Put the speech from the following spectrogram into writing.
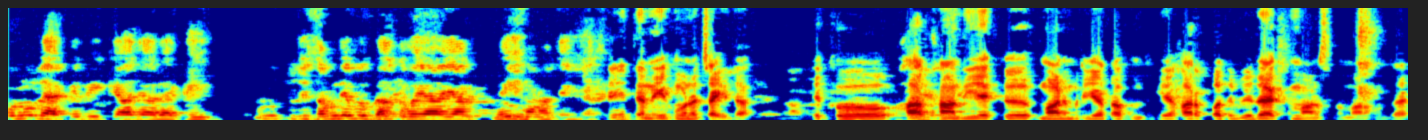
ਉਹਨੂੰ ਲੈ ਕੇ ਵੀ ਕਿਹਾ ਜਾ ਰਿਹਾ ਕਿ ਉਹਨੂੰ ਤੁਸੀਂ ਸਮਝਦੇ ਹੋ ਕਿ ਗਲਤ ਹੋਇਆ ਜਾਂ ਨਹੀਂ ਹੋਣਾ ਚਾਹੀਦਾ? ਇਹ ਤਾਂ ਨਹੀਂ ਹੋਣਾ ਚਾਹੀਦਾ। ਦੇਖੋ ਹਰ ਥਾਂ ਦੀ ਇੱਕ ਮਾਨ ਮਰਿਆਦਾ ਹੁੰਦੀ ਹੈ ਹਰ ਪਦਵੀ ਦਾ ਇੱਕ ਮਾਨ ਸਨਮਾਨ ਹੁੰਦਾ ਹੈ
